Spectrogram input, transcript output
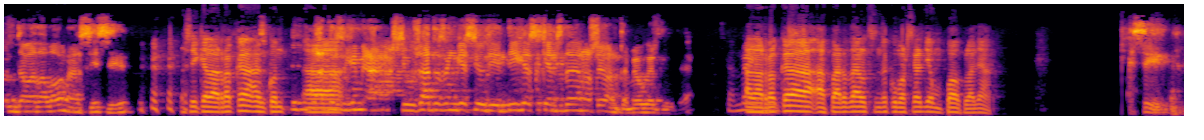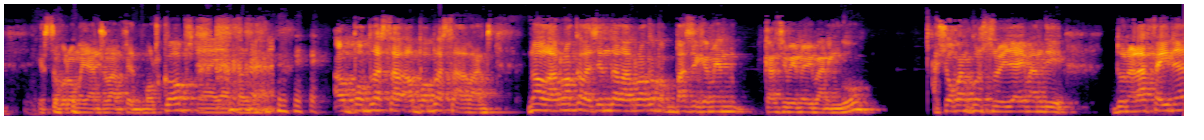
De Badalona, sí, sí. O sigui que la Roca... En cont... si, vosaltres, si vosaltres haguéssiu dit, digues que ets de no sé on, també ho hagués dit, eh? També. A la Roca, a part del centre comercial, hi ha un poble allà. Sí, aquesta broma ja ens l'han fet molts cops. Ja, ja, el, poble està, el poble està abans. No, la Roca, la gent de la Roca, bàsicament, quasi bé no hi va ningú. Això ho van construir allà i van dir donarà feina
